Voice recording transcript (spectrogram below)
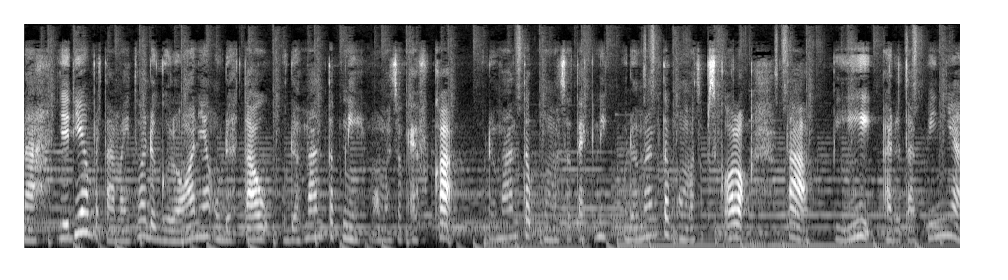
Nah, jadi yang pertama itu ada golongan yang udah tahu, udah mantep nih mau masuk FK, udah mantep mau masuk teknik, udah mantep mau masuk psikolog. Tapi ada tapinya,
